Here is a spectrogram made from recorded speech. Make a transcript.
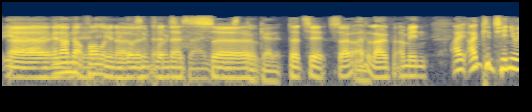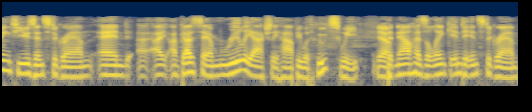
Yeah, Uh, and I'm not uh, following you any of those influencers. and that's, I- I just uh, don't get it. That's it. So I don't know. I mean, I, I'm continuing to use Instagram, and I, I've got to say I'm really actually happy with Hootsuite Yeah. that now has a link into Instagram.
